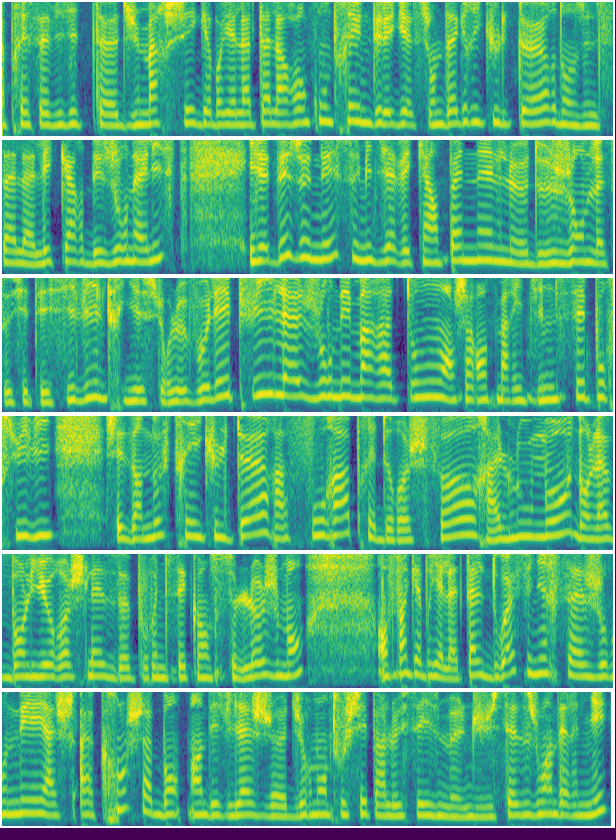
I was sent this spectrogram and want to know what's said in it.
Après sa visite du marché, Gabriel Attal a rencontré une délégation d'agriculteurs dans une salle à l'écart des journalistes. Il a déjeuné ce midi avec un panel de gens de la société civile triés sur le volet. Puis la journée marathon en Charente-Maritime s'est poursuivie chez un ostréiculteur à Foura, près de Rochefort, à Loumeau, dans la banlieue rochelaise pour une séquence logement. Enfin, Gabriel Attal doit finir sa journée à Cranchaban, un des villages durement touchés par le séisme du 16 juin dernier.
